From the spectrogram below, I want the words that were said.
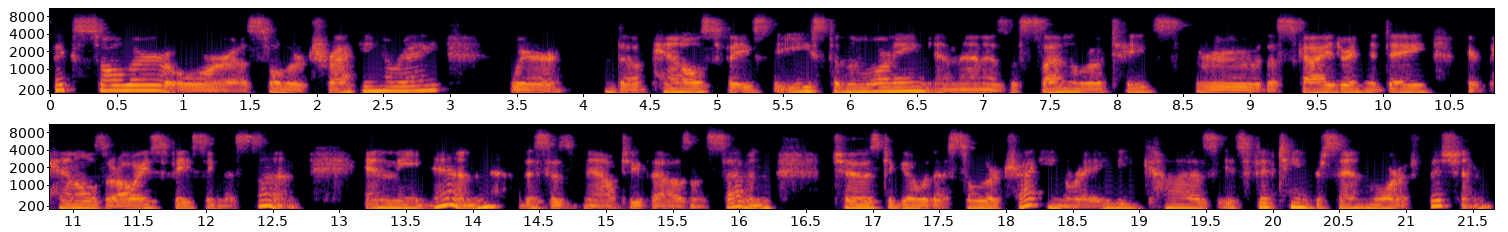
fixed solar or a solar tracking array where the panels face the east in the morning, and then as the sun rotates through the sky during the day, your panels are always facing the sun. And the end, this is now 2007, chose to go with a solar tracking array because it's 15% more efficient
